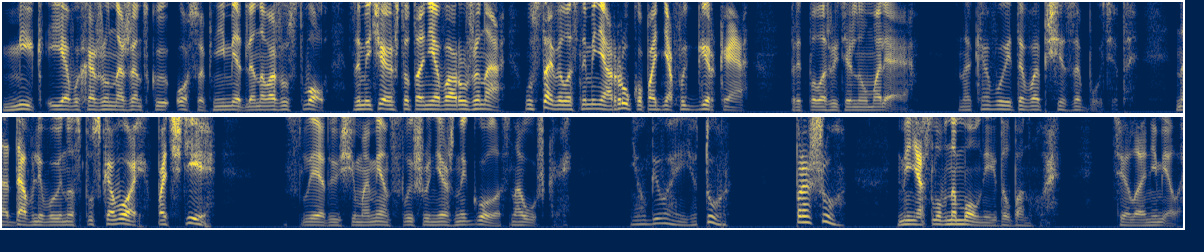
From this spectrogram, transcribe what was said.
Миг, и я выхожу на женскую особь, немедленно вожу ствол. Замечаю, что та не вооружена. Уставилась на меня, руку подняв и гыркая. Предположительно умоляя. На кого это вообще заботит? Надавливаю на спусковой. Почти. В следующий момент слышу нежный голос на ушко. «Не убивай ее, Тур! Прошу!» Меня словно молнией долбануло. Тело онемело,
